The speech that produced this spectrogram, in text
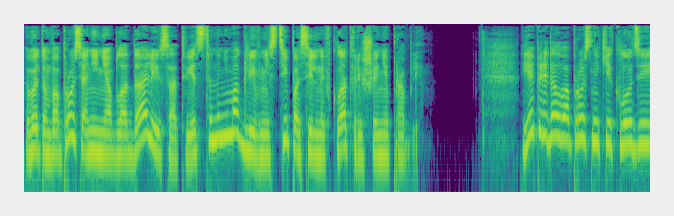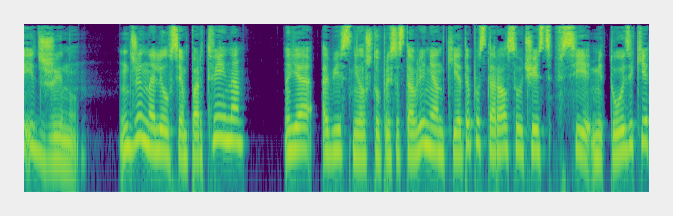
в этом вопросе они не обладали и, соответственно, не могли внести посильный вклад в решение проблем. Я передал вопросники Клодии и Джину. Джин налил всем портвейна. Я объяснил, что при составлении анкеты постарался учесть все методики,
